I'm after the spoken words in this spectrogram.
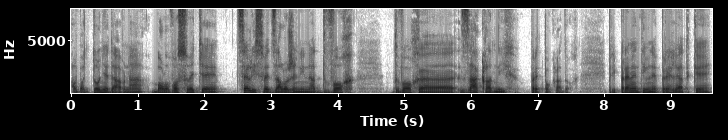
alebo donedávna, bolo vo svete celý svet založený na dvoch, dvoch základných predpokladoch. Pri preventívnej prehliadke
